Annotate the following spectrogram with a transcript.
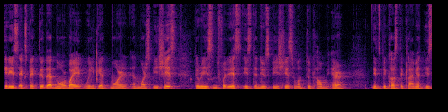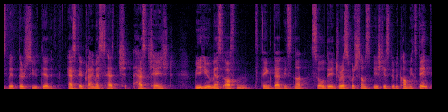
it is expected that Norway will get more and more species. The reason for this is the new species want to come here it's because the climate is better suited as the climate has, has changed. We humans often think that it's not so dangerous for some species to become extinct,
